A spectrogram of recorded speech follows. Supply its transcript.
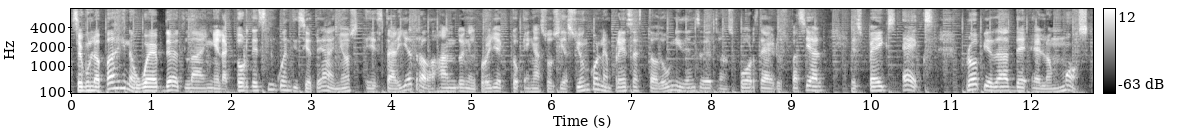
Según la página web Deadline, el actor de 57 años estaría trabajando en el proyecto en asociación con la empresa estadounidense de transporte aeroespacial SpaceX, propiedad de Elon Musk,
